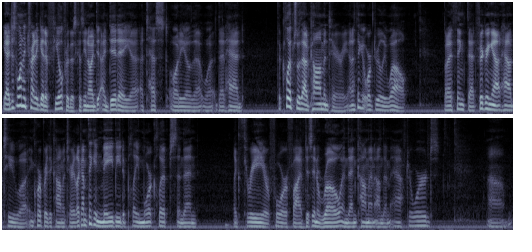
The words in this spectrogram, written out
Yeah, I just want to try to get a feel for this because you know I did I did a uh, a test audio that wa- that had the clips without commentary, and I think it worked really well. But I think that figuring out how to uh, incorporate the commentary, like I'm thinking maybe to play more clips and then like three or four or five just in a row and then comment on them afterwards. Um,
